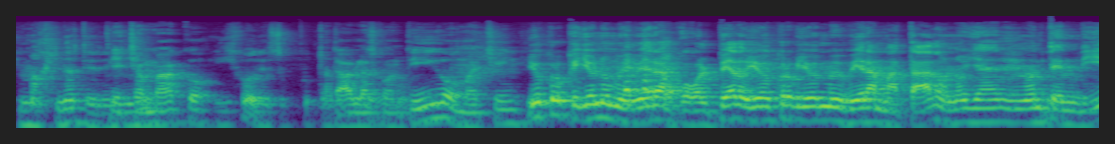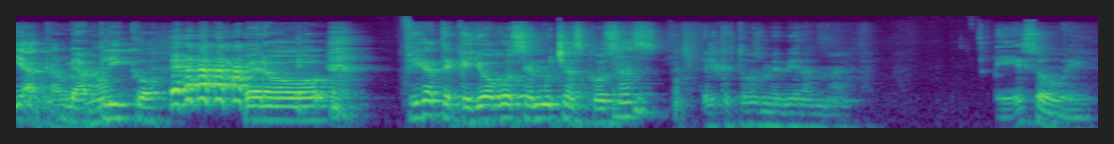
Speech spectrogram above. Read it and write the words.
Imagínate de, de chamaco. Hijo de su puta. ¿Te hablas contigo, machín? Yo creo que yo no me hubiera golpeado, yo creo que yo me hubiera matado, ¿no? Ya no entendía, cabrón. Me aplico. ¿no? Pero fíjate que yo gocé muchas cosas, el que todos me vieran mal. Eso, güey.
